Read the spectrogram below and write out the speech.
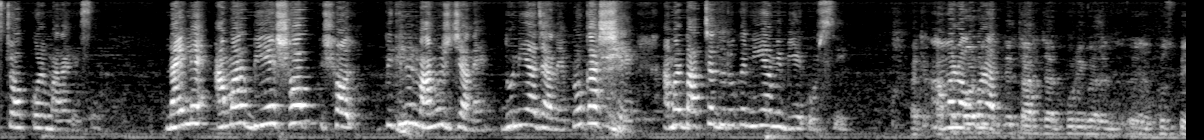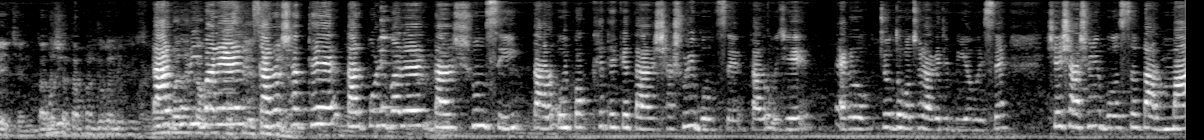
স্টপ করে মারা গেছে। নাইলে আমার বিয়ে সব পৃথিবীর মানুষ জানে দুনিয়া জানে প্রকাশ্যে। আমার বাচ্চা দুটোকে নিয়ে আমি বিয়ে করছি। আচ্ছা আমার অপরাধ। তার যার পরিবারের খোঁজ পেয়েছেন তাদের সাথে আপনার যোগাযোগ হয়েছে? তার পরিবারের পরিবারের কারোর সাথে তার পরিবারের তার শুনছি তার ওই পক্ষে থেকে তার শাশুড়ি বলছে তার ওই যে এগারো চোদ্দ বছর আগে যে বিয়ে হয়েছে সেই শাশুড়ি বলছে, তার মা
